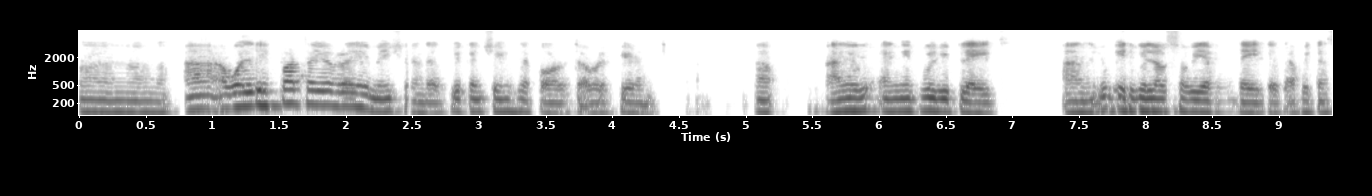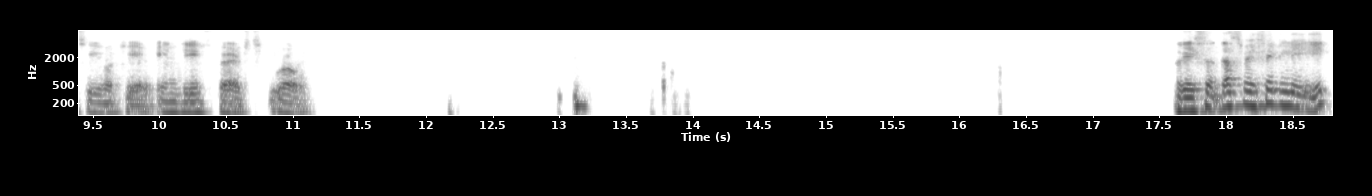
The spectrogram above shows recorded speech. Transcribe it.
Uh, uh, well, this part I already mentioned that you can change the chord over here. Uh, and, and it will be played and it will also be updated as we can see over here in the first row. Okay, so that's basically it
